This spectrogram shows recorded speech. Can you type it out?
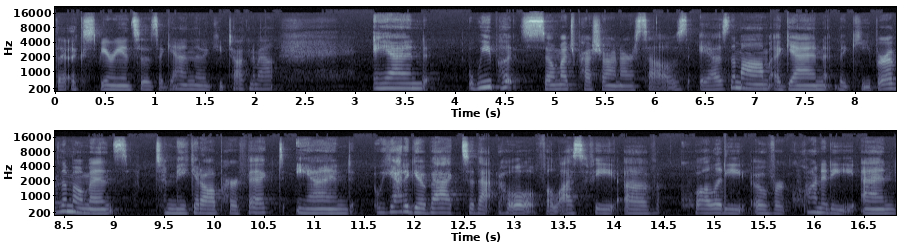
the experiences again that I keep talking about. And we put so much pressure on ourselves as the mom, again, the keeper of the moments, to make it all perfect. And we got to go back to that whole philosophy of quality over quantity. And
